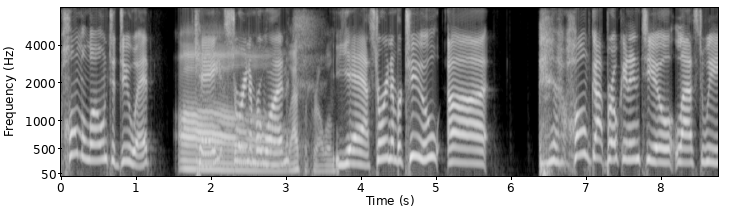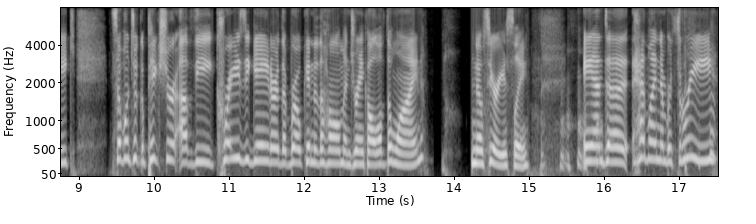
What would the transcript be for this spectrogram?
home alone to do it. Okay, story number one. That's a problem. Yeah. Story number two. Uh, home got broken into last week. Someone took a picture of the crazy gator that broke into the home and drank all of the wine. No, seriously. and uh, headline number three.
